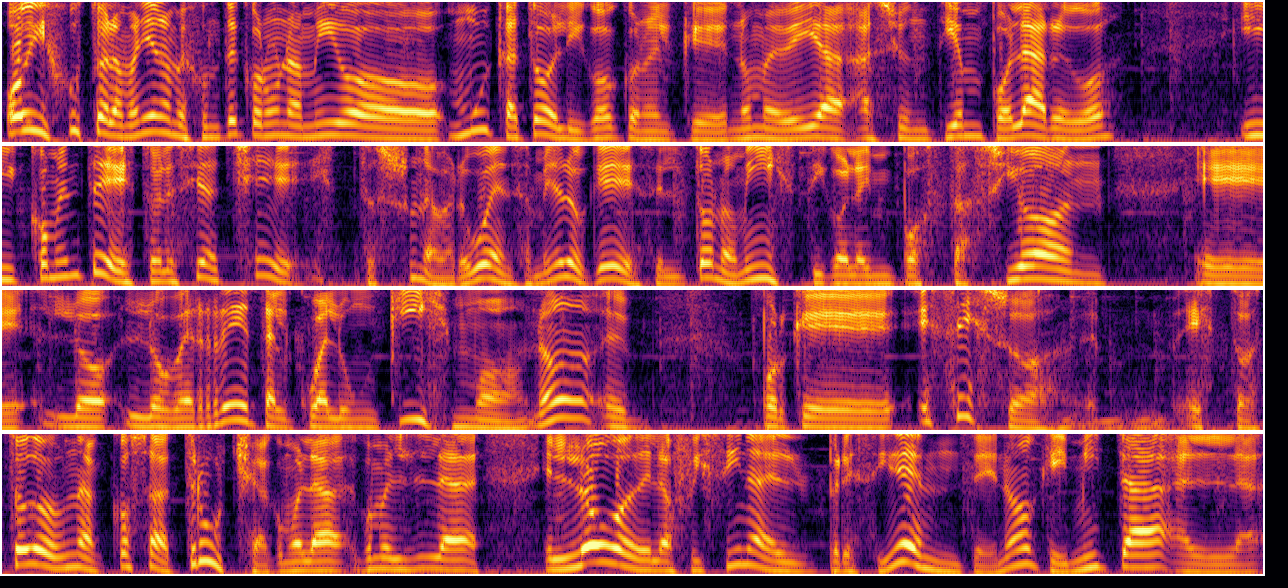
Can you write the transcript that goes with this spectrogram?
Hoy justo a la mañana me junté con un amigo muy católico, con el que no me veía hace un tiempo largo, y comenté esto, le decía, che, esto es una vergüenza, mira lo que es, el tono místico, la impostación, eh, lo, berreta, el cualunquismo, ¿no? Eh, porque es eso, eh, esto, es todo una cosa trucha, como, la, como el, logo de la oficina del presidente, ¿no? Que imita a la,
